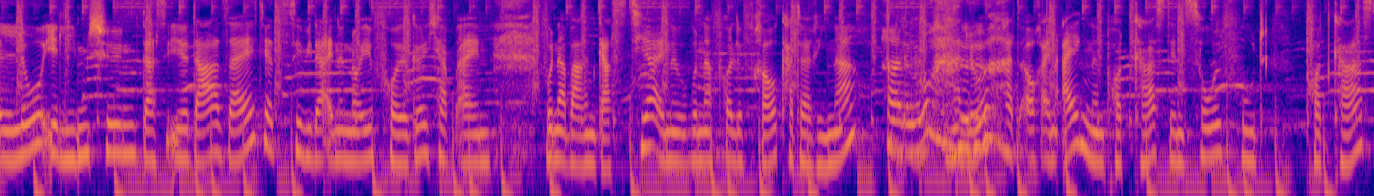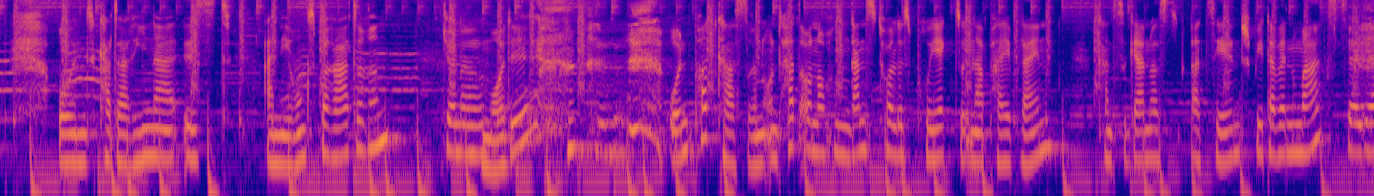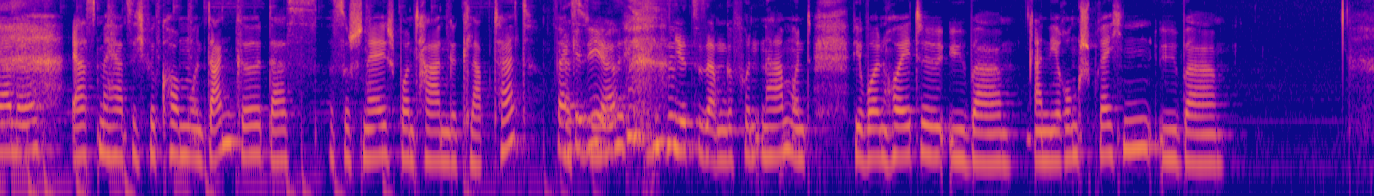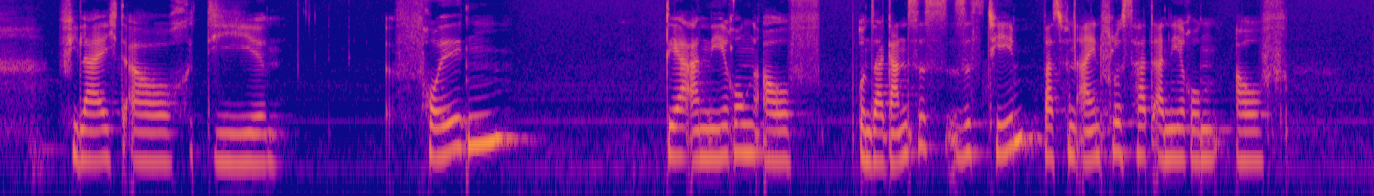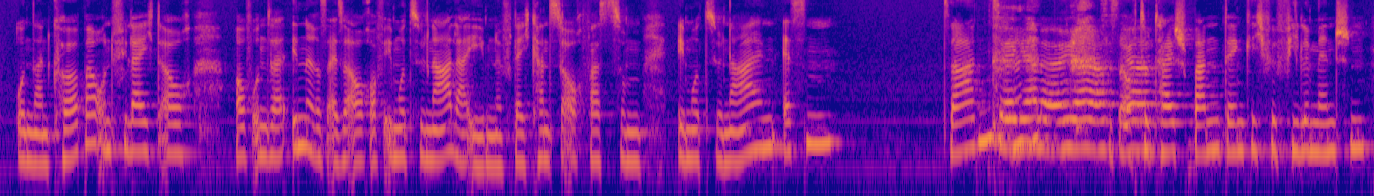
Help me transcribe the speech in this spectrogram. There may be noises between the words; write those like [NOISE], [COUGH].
Hallo ihr Lieben, schön, dass ihr da seid. Jetzt ist hier wieder eine neue Folge. Ich habe einen wunderbaren Gast hier, eine wundervolle Frau, Katharina. Hallo. Hallo, [LAUGHS] hat auch einen eigenen Podcast, den Soul Food Podcast. Und Katharina ist Ernährungsberaterin, Genau. Model [LAUGHS] und Podcasterin und hat auch noch ein ganz tolles Projekt so in der Pipeline. Kannst du gern was erzählen später, wenn du magst? Sehr gerne. Erstmal herzlich willkommen und danke, dass es so schnell spontan geklappt hat. Danke dass dir. Wir [LAUGHS] hier zusammengefunden haben und wir wollen heute über Ernährung sprechen, über vielleicht auch die Folgen der Ernährung auf unser ganzes System? Was für einen Einfluss hat Ernährung auf unseren Körper und vielleicht auch auf unser Inneres, also auch auf emotionaler Ebene? Vielleicht kannst du auch was zum emotionalen Essen sagen. Sehr gerne, [LAUGHS] ja. Das ist auch ja. total spannend, denke ich, für viele Menschen.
